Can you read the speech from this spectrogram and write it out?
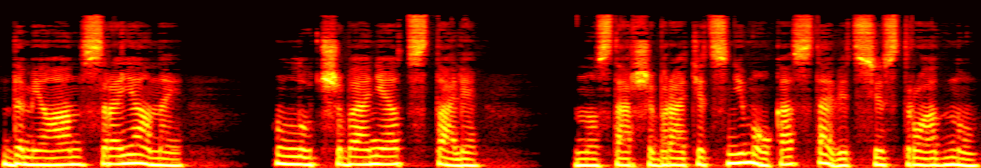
Дамиан с Раяной. Лучше бы они отстали. Но старший братец не мог оставить сестру одну.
